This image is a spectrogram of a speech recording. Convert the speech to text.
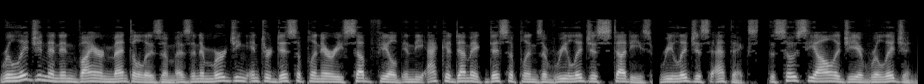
Religion and environmentalism is an emerging interdisciplinary subfield in the academic disciplines of religious studies, religious ethics, the sociology of religion,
